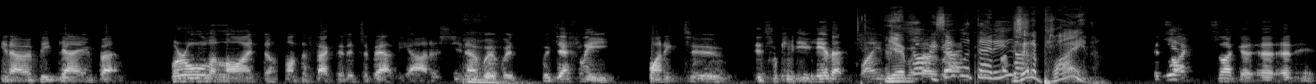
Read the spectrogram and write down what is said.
you know, a big game, but we're all aligned on the fact that it's about the artist. You know, we're, we're, we're definitely wanting to. It's, can you hear that plane? Yeah, but- so Is that bad. what that is? Is that a plane? It's like it's like a, a, an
